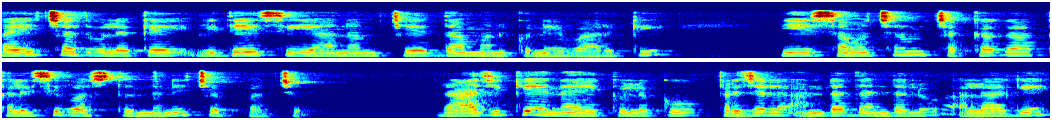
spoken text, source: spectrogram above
పై చదువులకై విదేశీయానం చేద్దామనుకునే వారికి ఈ సంవత్సరం చక్కగా కలిసి వస్తుందని చెప్పచ్చు. రాజకీయ నాయకులకు ప్రజల అండదండలు అలాగే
